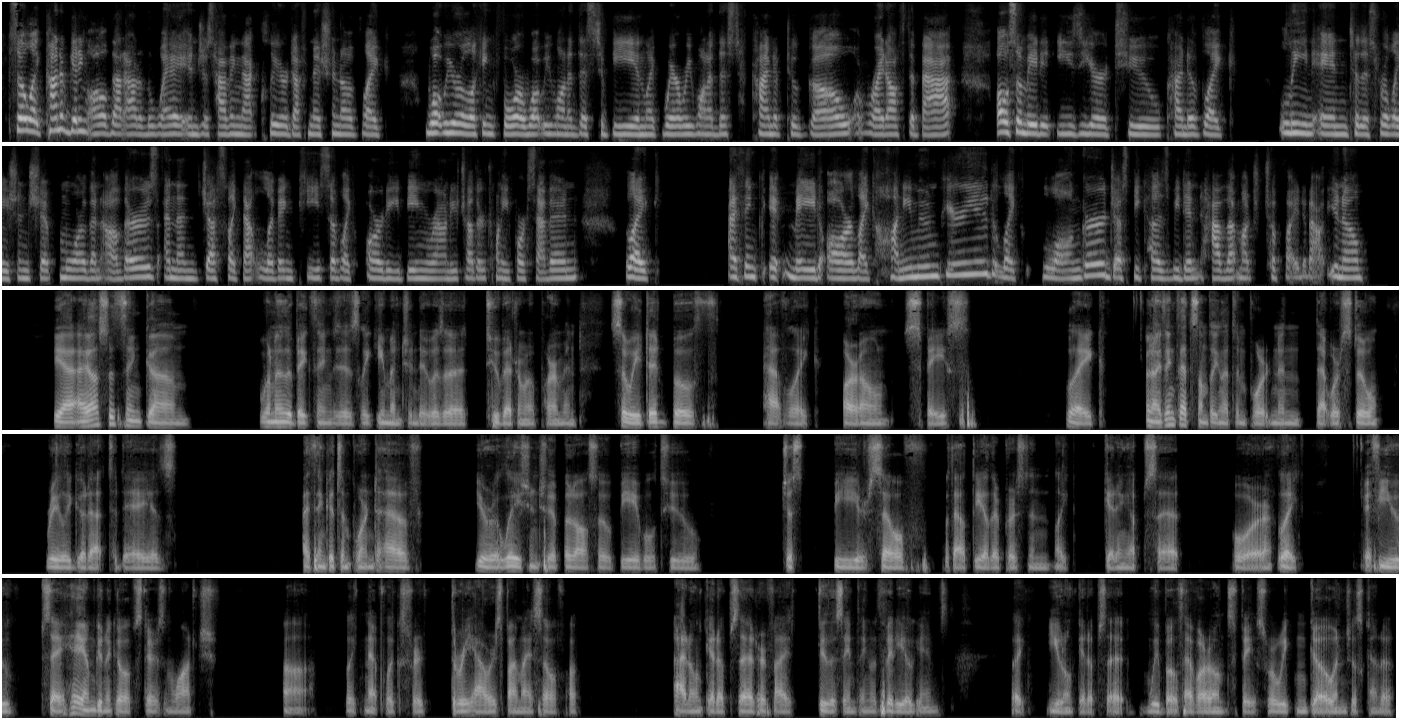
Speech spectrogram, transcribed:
so like kind of getting all of that out of the way and just having that clear definition of like what we were looking for what we wanted this to be and like where we wanted this kind of to go right off the bat also made it easier to kind of like lean into this relationship more than others. And then just like that living piece of like already being around each other 24 7 like i think it made our like honeymoon period like longer just because we didn't have that much to fight about you know? Yeah i also think um one of the big things is like you mentioned it was a two bedroom apartment. So we did both have like our own space. Like and i think that's something that's important and that we're still really good at today is i think it's important to have your relationship but also be able to just be yourself without the other person like getting upset or like if you say hey i'm going to go upstairs and watch uh like netflix for three hours by myself, I'll, don't get upset. Or if I do the same thing with video games, like you don't get upset. We both have our own space where we can go and just kind of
